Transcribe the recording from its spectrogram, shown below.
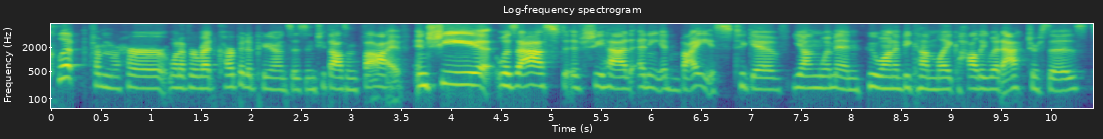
clip from her one of her red carpet appearances in 2005, and she was asked if she had any advice to give young women who want to become like Hollywood actresses,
